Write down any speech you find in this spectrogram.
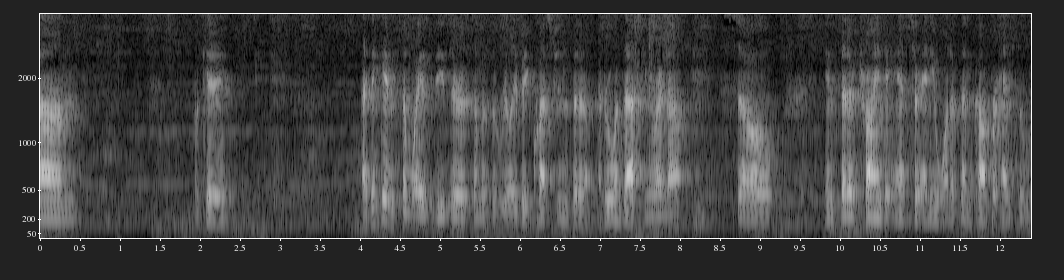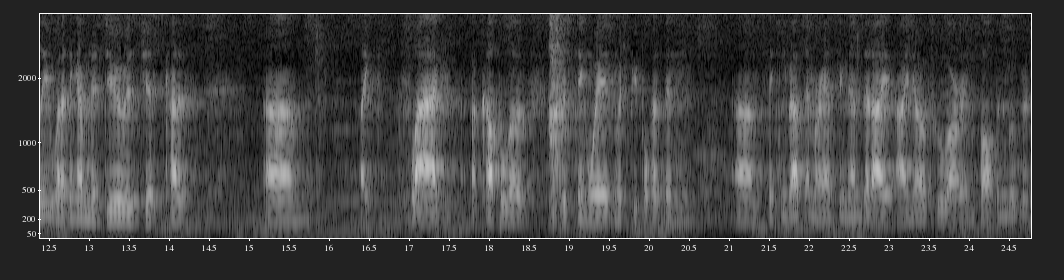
Um, okay. I think in some ways these are some of the really big questions that everyone's asking right now. So instead of trying to answer any one of them comprehensively, what I think I'm going to do is just kind of um, like flag a couple of interesting ways in which people have been um, thinking about them or answering them that I, I know of who are involved in the movement.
